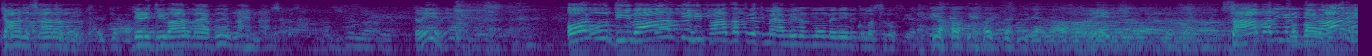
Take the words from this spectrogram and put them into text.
جان سارا جڑی دیوار میں عبور نہیں کر سکتا۔ اور وہ دیوار دی حفاظت وچ میں امیر المومنین کو مصروف ہوں صحابہ دی جڑی دیوار ہے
